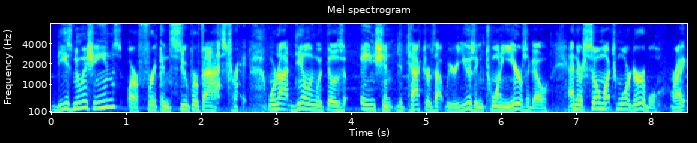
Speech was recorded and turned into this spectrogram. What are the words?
These new machines are freaking super fast, right? We're not dealing with those ancient detectors that we were using 20 years ago, and they're so much more durable, right?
